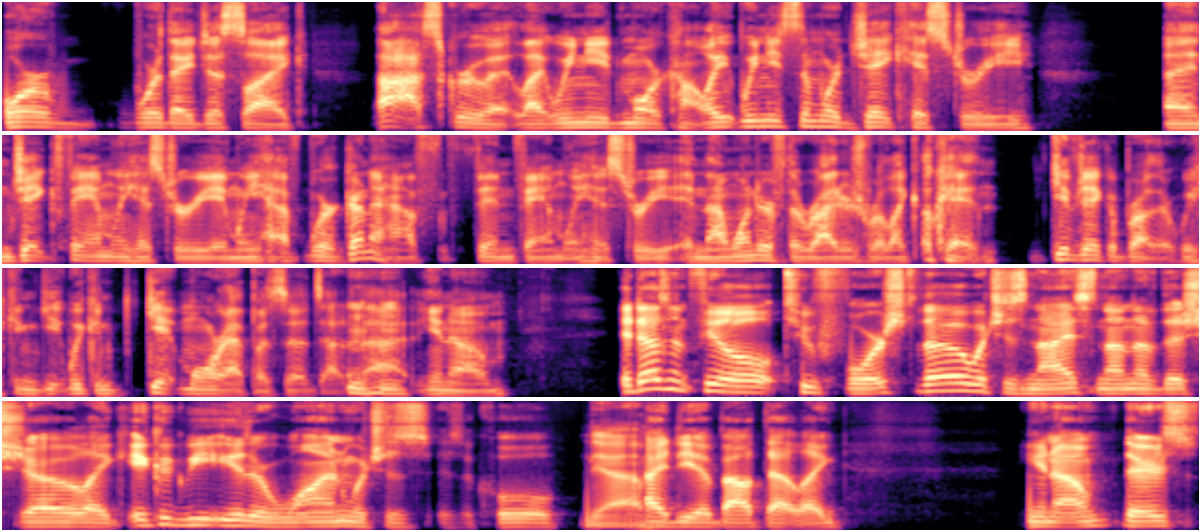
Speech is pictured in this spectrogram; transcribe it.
or were they just like, ah, screw it, like we need more, con- we- we need some more Jake history and Jake family history, and we have we're gonna have Finn family history, and I wonder if the writers were like, okay, give Jake a brother, we can get we can get more episodes out of Mhm. that, you know. It doesn't feel too forced though, which is nice. None of this show like it could be either one, which is is a cool Yeah. idea about that. Like, you know, there's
